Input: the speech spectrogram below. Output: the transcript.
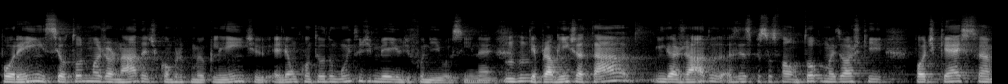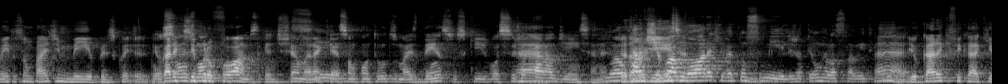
Porém, se eu estou numa jornada de compra com o meu cliente, ele é um conteúdo muito de meio de funil, assim, né? Uhum. Porque para alguém que já está engajado, às vezes as pessoas falam topo, mas eu acho que podcasts, ferramentas são mais de meio para eles. O cara que se propõe, que a gente chama, Sim. né? Que são conteúdos mais densos que você já está é. na audiência, né? Não é o já tá cara tá que chegou agora que vai consumir, ele já tem um relacionamento. É, e o cara que fica aqui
